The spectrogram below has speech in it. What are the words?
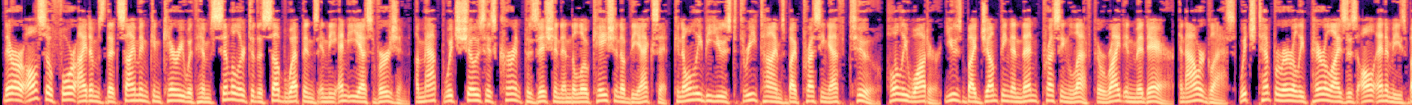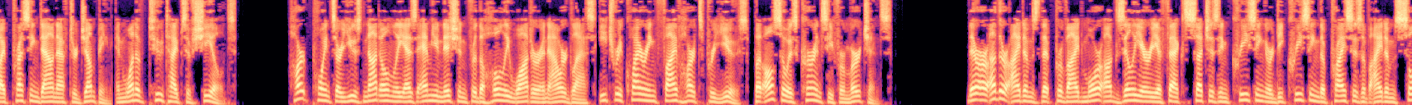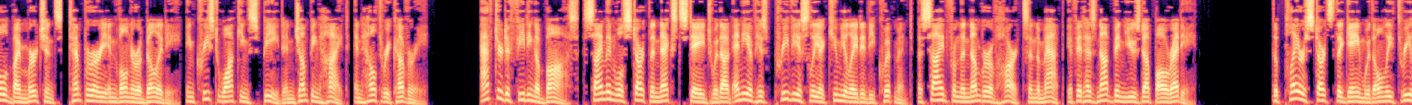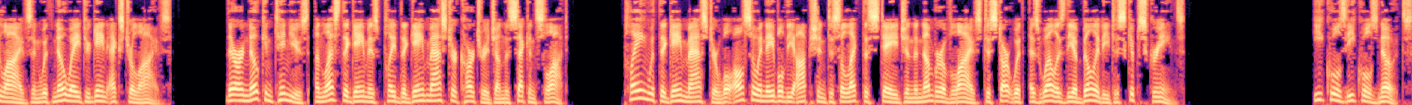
There are also four items that Simon can carry with him similar to the sub-weapons in the NES version, a map which shows his current position and the location of the exit can only be used three times by pressing F2, holy water used by jumping and then pressing left or right in mid-air, an hourglass which temporarily paralyzes all enemies by pressing down after jumping and one of two types of shields. Heart points are used not only as ammunition for the holy water and hourglass each requiring 5 hearts per use, but also as currency for merchants. There are other items that provide more auxiliary effects such as increasing or decreasing the prices of items sold by merchants, temporary invulnerability, increased walking speed and jumping height, and health recovery. After defeating a boss, Simon will start the next stage without any of his previously accumulated equipment, aside from the number of hearts and the map if it has not been used up already. The player starts the game with only three lives and with no way to gain extra lives. There are no continues, unless the game is played the Game Master cartridge on the second slot. Playing with the Game Master will also enable the option to select the stage and the number of lives to start with, as well as the ability to skip screens. Notes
